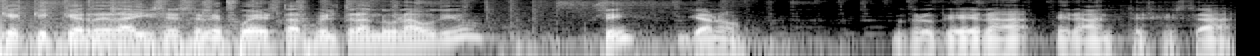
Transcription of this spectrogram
¿Qué, qué, qué Herrera dice? ¿Se le puede estar filtrando un audio? ¿Sí? Ya no. Yo creo que era, era antes que está.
